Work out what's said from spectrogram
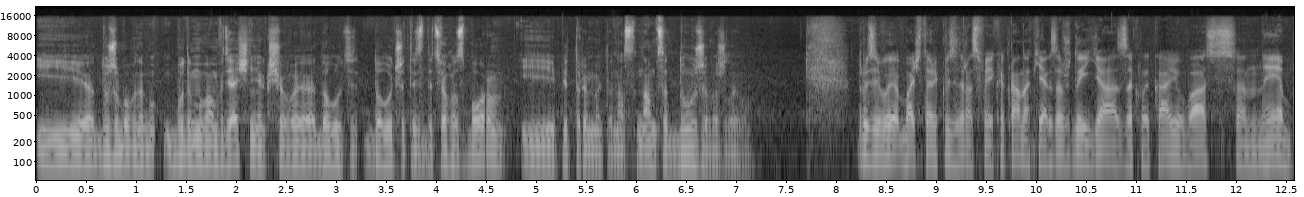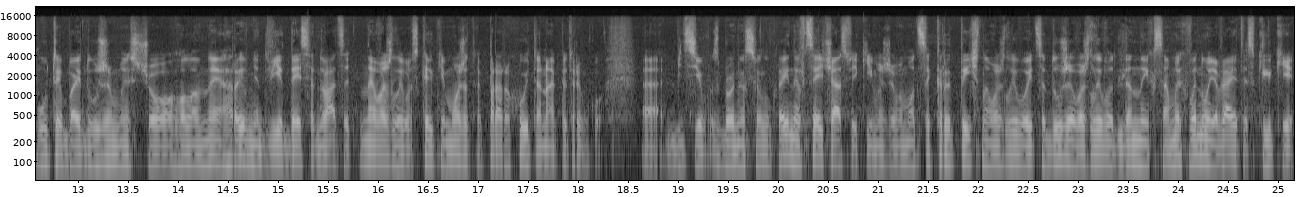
І дуже будемо вам вдячні, якщо ви долучитесь до цього збору і підтримуєте нас. Нам це дуже важливо. Друзі, ви бачите реквізит на своїх екранах. Як завжди, я закликаю вас не бути байдужими, що головне гривня 2, 10, 20, неважливо. Скільки можете, перерахуйте на підтримку е, бійців Збройних сил України в цей час, в який ми живемо. Це критично важливо і це дуже важливо для них самих. Ви не уявляєте, скільки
